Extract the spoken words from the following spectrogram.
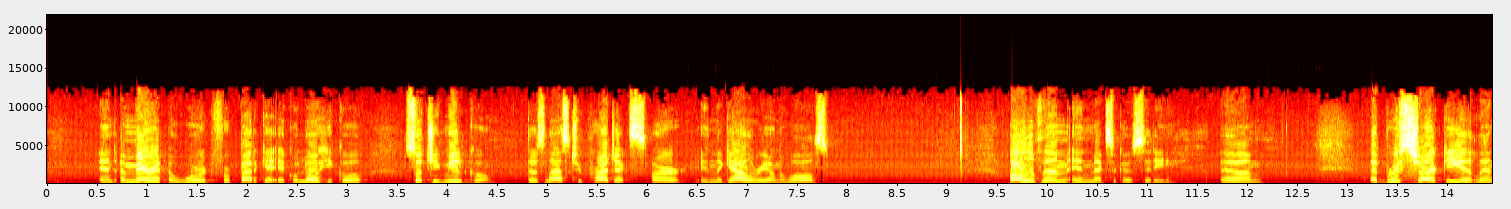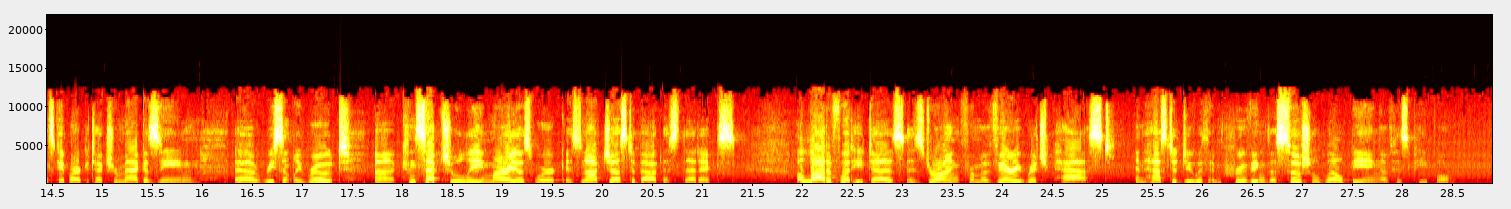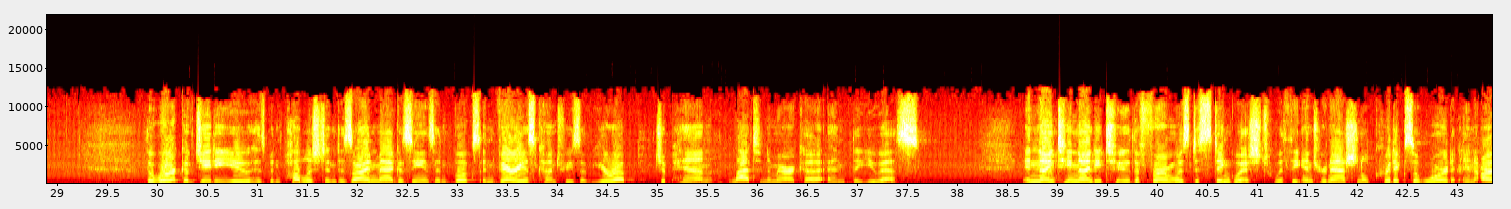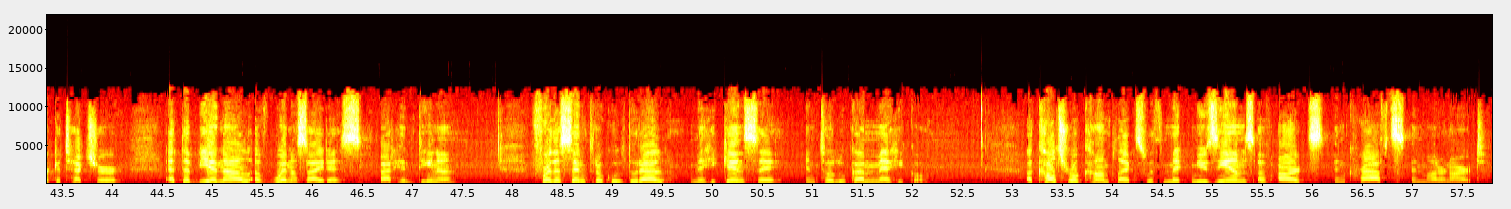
and a merit award for Parque Ecológico Xochimilco. Those last two projects are in the gallery on the walls. All of them in Mexico City. Um, Bruce Sharkey at Landscape Architecture magazine uh, recently wrote, uh, conceptually, Mario's work is not just about aesthetics. A lot of what he does is drawing from a very rich past and has to do with improving the social well-being of his people. The work of GDU has been published in design magazines and books in various countries of Europe, Japan, Latin America, and the U.S. In 1992, the firm was distinguished with the International Critics Award in Architecture at the Bienal of Buenos Aires, Argentina, for the Centro Cultural Mexiquense in Toluca, Mexico, a cultural complex with museums of arts and crafts and modern art.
